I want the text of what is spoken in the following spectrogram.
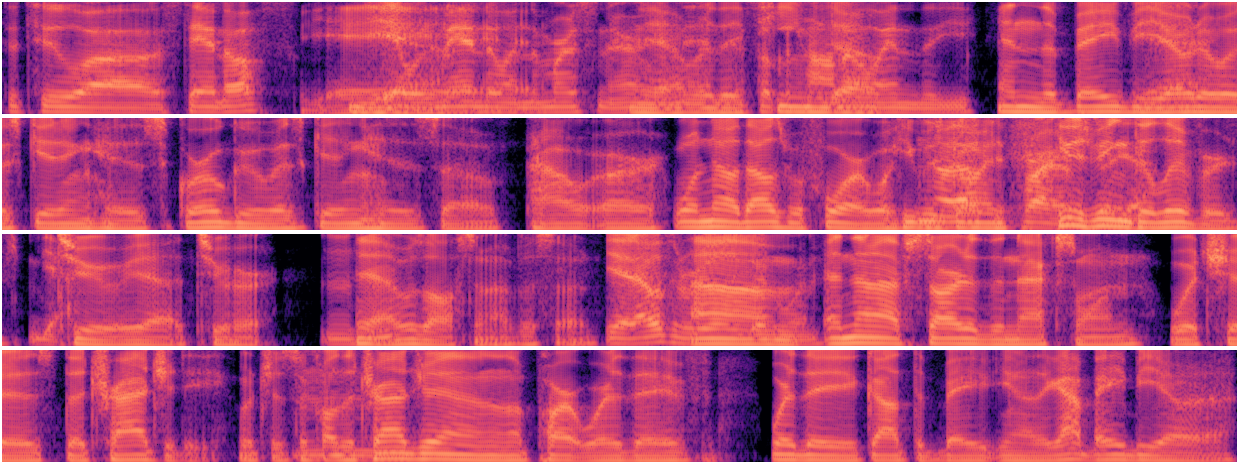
the two uh standoffs. yeah, Yeah, with Mando and the mercenary. Yeah, and where they Ahsoka teamed up. and the And the baby Yeah. Yoda was getting his Grogu was getting his uh power. Or, well, no, that was before. Well, he was No, that was going. prior he was being yeah. delivered Yeah. to yeah to her. Mhm. Yeah, it was awesome episode. yeah, that was a really Um, good one. And then I've started the next one, which is the tragedy, which is called the Mm. tragedy, and the part where they've where they got the baby, you know, they got baby Yoda.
